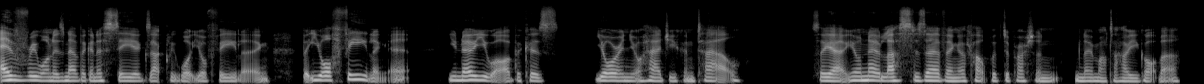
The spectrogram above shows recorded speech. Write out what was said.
everyone is never going to see exactly what you're feeling, but you're feeling it. You know you are because you're in your head, you can tell. So, yeah, you're no less deserving of help with depression, no matter how you got there.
